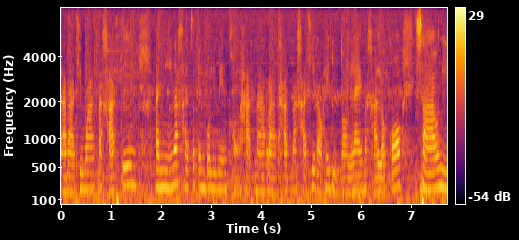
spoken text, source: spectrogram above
นาราธิวาสนะคะ ซึ่งอันนี้นะคะจะเป็นบริเวณของหาดนาราทัศน์นะคะ ที่เราให้ดูตอนแรกนะคะ แล้วก็เช้านี้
